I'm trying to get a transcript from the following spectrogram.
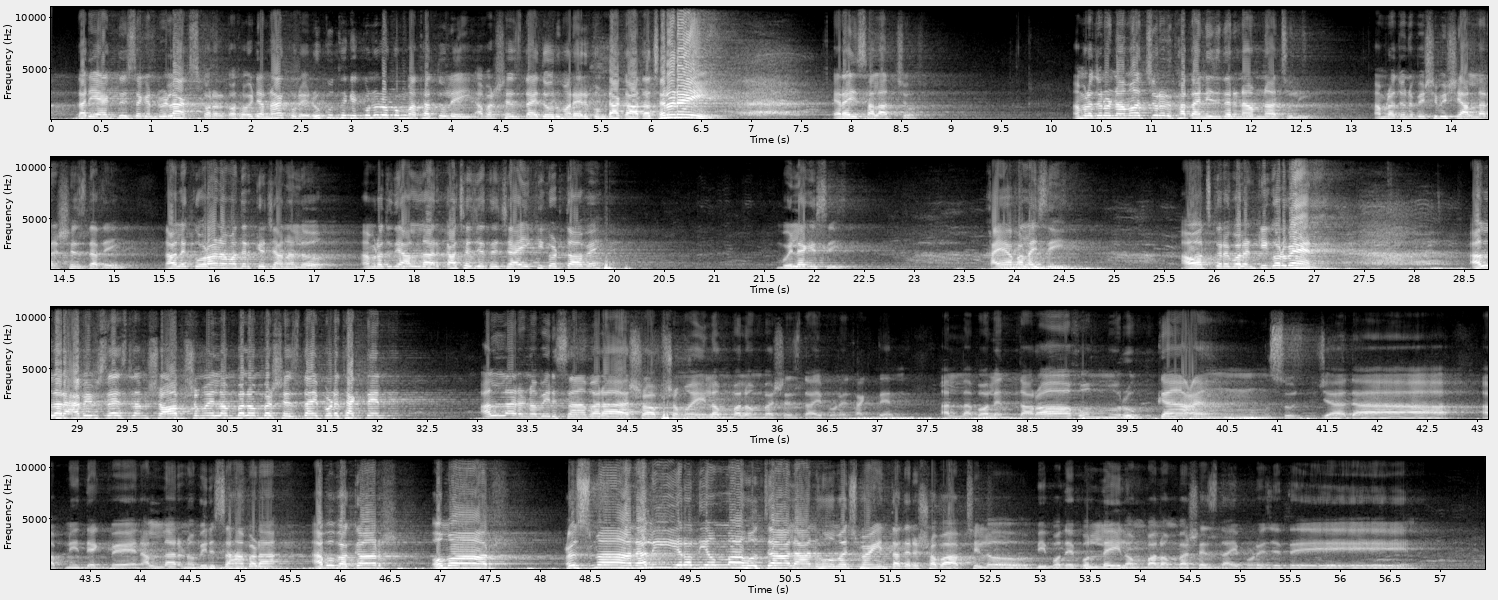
দাঁড়িয়ে এক, দুই সেকেন্ড রিল্যাক্স করার কথা। ওইটা না করে রুকু থেকে কোনো রকম মাথা তুলেই আবার শেষ দায় দৌড় মারে, এরকম ডাকাত আছে না নেই? এরাই সালাদ চোর। আমরা যেন নামাজ চোরের খাতায় নিজেদের নাম না চুলি আমরা যেন বেশি বেশি আল্লাহরের সেজদা দেই। তাহলে কোরআন আমাদেরকে জানালো, আমরা যদি আল্লাহর কাছে যেতে চাই, কি করতে হবে? বইলা গেছি। খাইয়া ফালাইছি। আওয়াজ করে বলেন, কি করবেন? আল্লাহর হাবিব সাহা ইসলাম সব সময় লম্বা লম্বা সেজদায় পড়ে থাকতেন। আল্লাহর নবীর সাহাবারা সব সময় লম্বা লম্বা সেজদায় পড়ে থাকতেন। আল্লাহ বলেন সুজ্জাদা। আপনি দেখবেন আল্লাহর নবীর সাহাবারা আবু বকর, ওমর, উসমান, আলী রাদিয়াল্লাহু তাআলা আনহুম আজমাইন তাদের স্বভাব ছিল বিপদে পড়লেই লম্বা লম্বা সেজদায় পড়ে যেতেন।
